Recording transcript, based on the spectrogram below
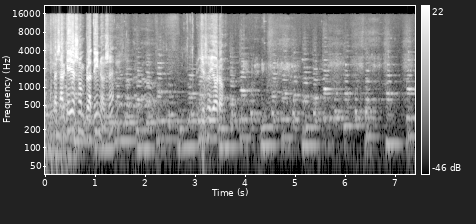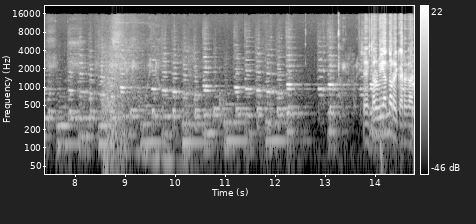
Bomba. Pensar que ellos son platinos, ¿eh? Y yo soy oro. Se está olvidando recargar.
